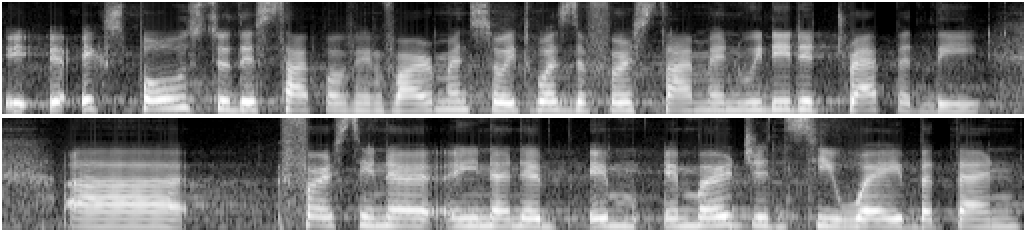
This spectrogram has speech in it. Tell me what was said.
exposed to this type of environment, so it was the first time, and we did it rapidly. Uh, first in, a, in an em emergency way, but then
